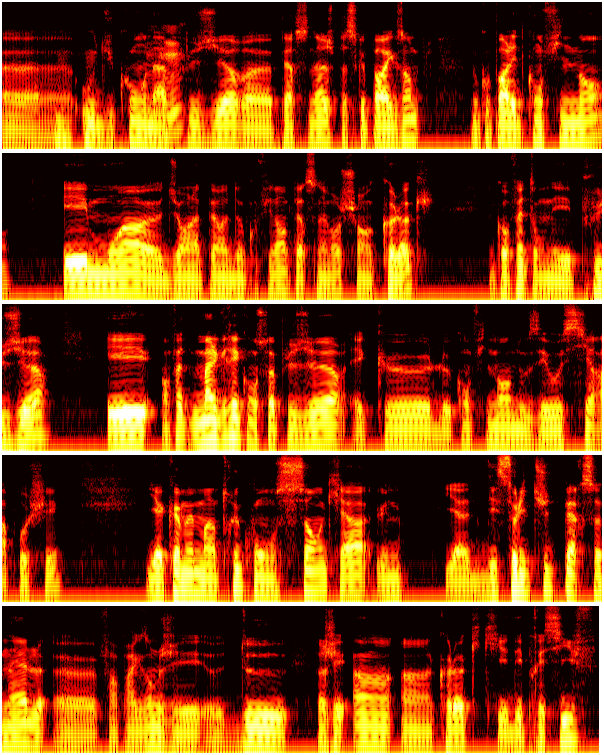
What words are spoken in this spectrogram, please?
euh, Mhm. Où du coup on a Mhm. plusieurs euh, personnages parce que par exemple donc on parlait de confinement et moi euh, durant la période de confinement personnellement je suis en coloc donc en fait on est plusieurs et en fait malgré qu'on soit plusieurs et que le confinement nous ait aussi rapprochés il y a quand même un truc où on sent qu'il y a une il y a des solitudes personnelles euh, enfin par exemple j'ai euh, deux enfin j'ai un, un coloc qui est dépressif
